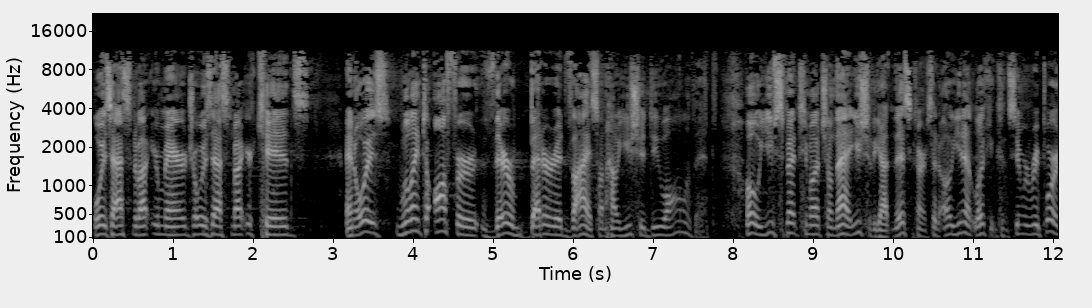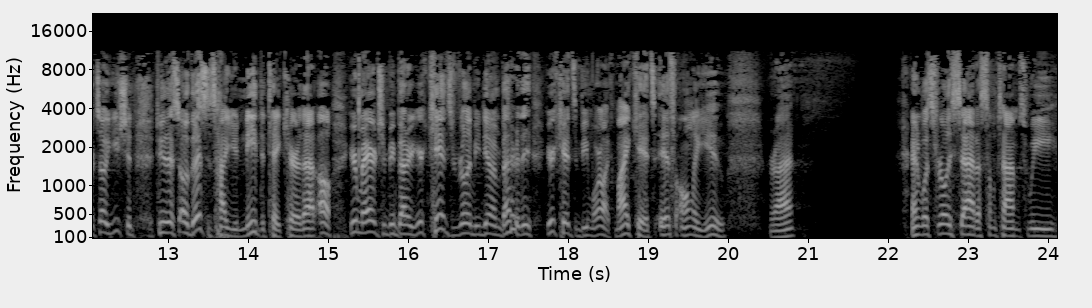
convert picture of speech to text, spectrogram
always asking about your marriage, always asking about your kids, and always willing to offer their better advice on how you should do all of it. Oh, you spent too much on that. You should have gotten this car. Said, oh, you didn't look at consumer reports. Oh, you should do this. Oh, this is how you need to take care of that. Oh, your marriage would be better. Your kids would really be doing better. Your kids would be more like my kids, if only you, right? And what's really sad is sometimes we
